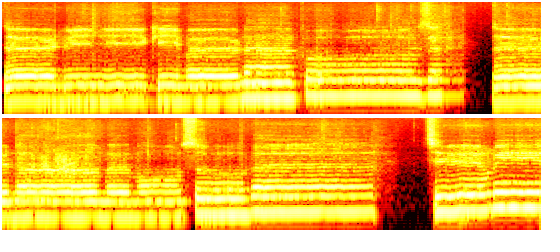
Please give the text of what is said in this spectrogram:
Celui qui me l'impose se nomme mon sauveur. Sur lui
